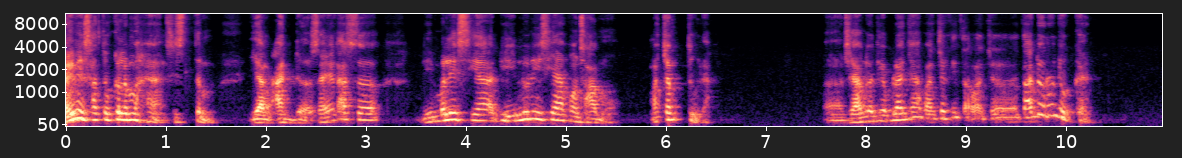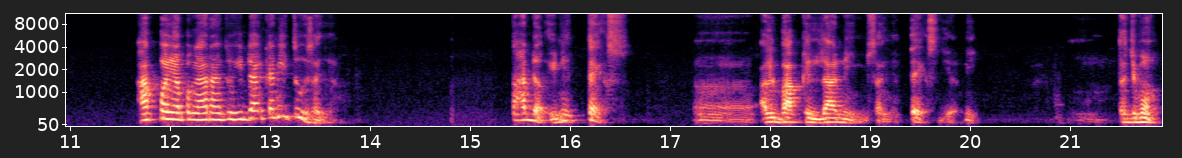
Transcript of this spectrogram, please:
ini satu kelemahan sistem yang ada. Saya rasa di Malaysia, di Indonesia pun sama. Macam itulah. Uh, cara dia belajar baca kita baca tak ada rujukan. Apa yang pengarang itu hidangkan itu saja. Tak ada. Ini teks. Uh, Al-Baqillani misalnya. Teks dia ni. Terjemah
